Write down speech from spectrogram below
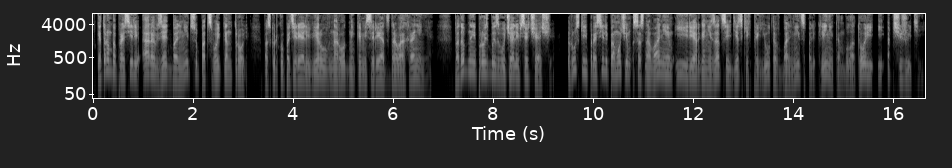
в котором попросили Ара взять больницу под свой контроль, поскольку потеряли веру в Народный комиссариат здравоохранения. Подобные просьбы звучали все чаще. Русские просили помочь им с основанием и реорганизацией детских приютов, больниц, поликлиник, амбулаторий и общежитий.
